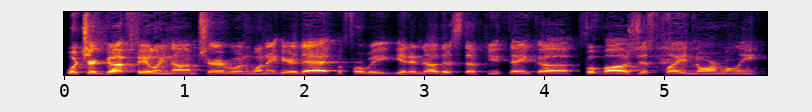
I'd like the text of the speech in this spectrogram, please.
what's your gut feeling? Though I'm sure everyone want to hear that before we get into other stuff. You think uh, football is just played normally?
